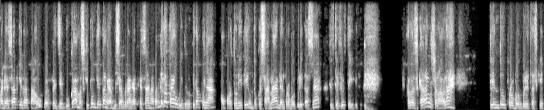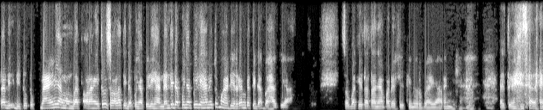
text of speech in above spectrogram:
pada saat kita tahu PVJ buka meskipun kita nggak bisa berangkat ke sana, tapi kita tahu gitu, kita punya opportunity untuk ke sana dan probabilitasnya 50-50 gitu. Kalau sekarang seolah-olah pintu probabilitas kita ditutup. Nah ini yang membuat orang itu seolah tidak punya pilihan dan tidak punya pilihan itu menghadirkan ketidakbahagiaan. Coba kita tanya pada Siti Nurbaya itu misalnya.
